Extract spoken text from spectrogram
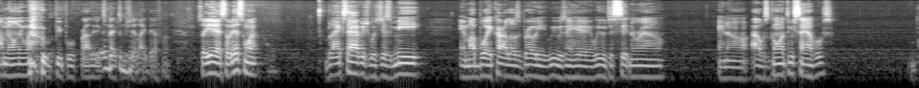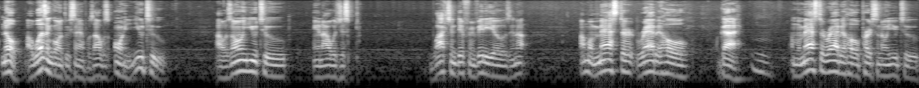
I'm the only one who people probably expect some shit like that from. So yeah, so this one, Black Savage was just me and my boy Carlos Broady. We was in here and we were just sitting around, and uh, I was going through samples. No, I wasn't going through samples. I was on YouTube. I was on YouTube and I was just watching different videos and I, I'm a master rabbit hole guy. I'm a master rabbit hole person on YouTube.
